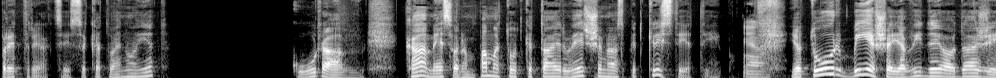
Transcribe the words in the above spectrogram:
pretreakciju. Saka, atvainojiet, kurā, kā mēs varam pamatot, ka tā ir vēršanās pret kristietību. Jā. Jo tur bija šajā video daži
